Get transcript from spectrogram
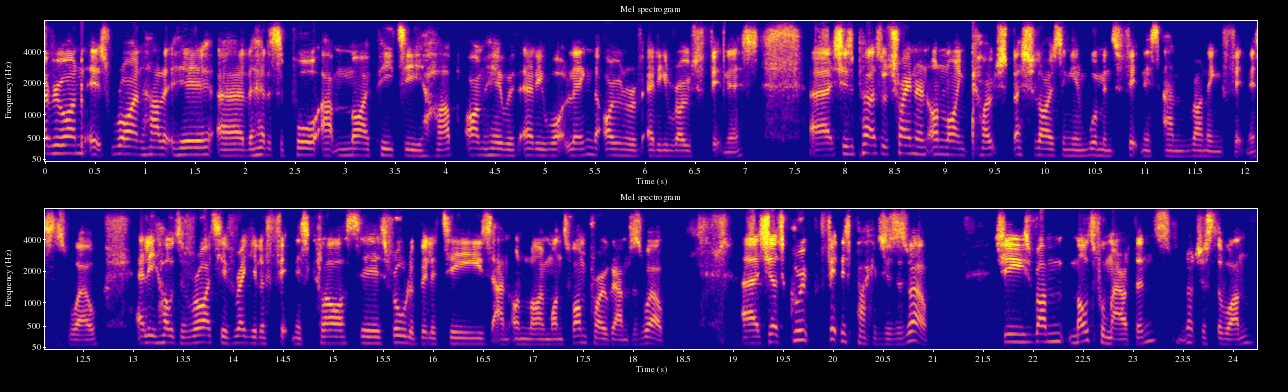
everyone, it's Ryan Hallett here, uh, the head of support at My PT Hub. I'm here with Ellie Watling, the owner of Ellie Rose Fitness. Uh, she's a personal trainer and online coach specialising in women's fitness and running fitness as well. Ellie holds a variety of regular fitness classes for all abilities and online one-to-one programs as well. Uh, she has group fitness packages as well. She's run multiple marathons, not just the one,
